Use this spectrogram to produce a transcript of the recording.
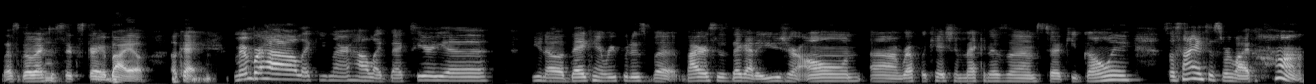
Let's go back to sixth grade bio. Okay. Remember how like you learn how like bacteria, you know, they can reproduce, but viruses, they got to use your own um, replication mechanisms to keep going. So scientists were like, huh,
